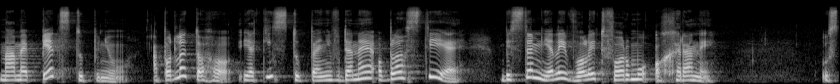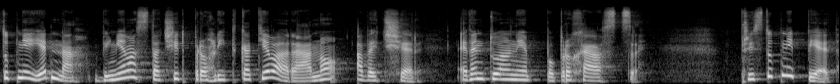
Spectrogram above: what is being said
Máme pět stupňů a podle toho, jaký stupeň v dané oblasti je, byste měli volit formu ochrany. U stupně 1 by měla stačit prohlídka těla ráno a večer, eventuálně po procházce. Při stupni 5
